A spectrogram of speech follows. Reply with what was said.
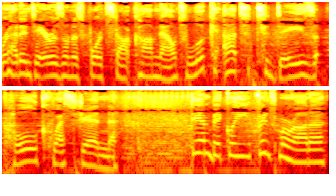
We're heading to ArizonaSports.com now to look at today's poll question. Dan Bickley, Vince Marotta,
